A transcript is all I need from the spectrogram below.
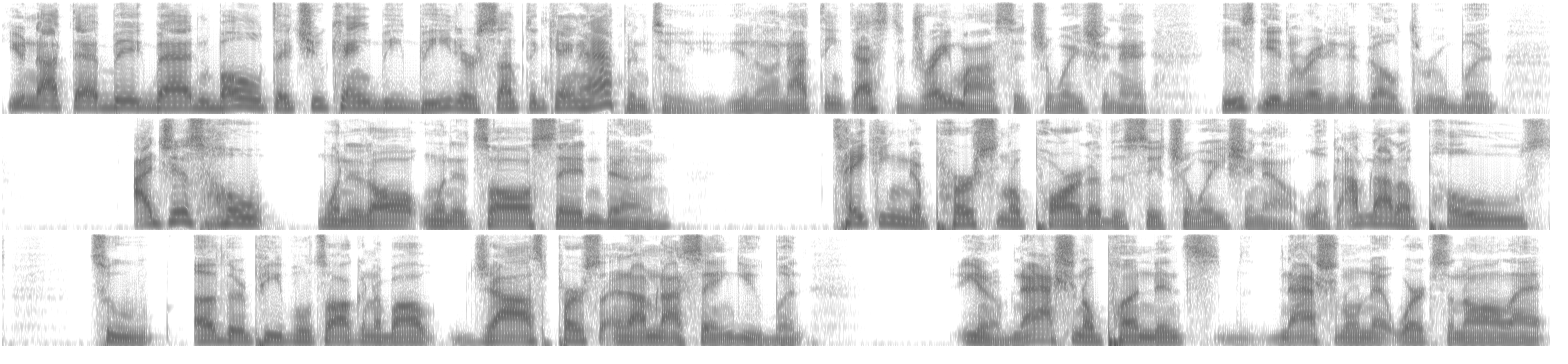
you're not that big, bad, and bold that you can't be beat or something can't happen to you. You know, and I think that's the Draymond situation that he's getting ready to go through. But I just hope when it all when it's all said and done, taking the personal part of the situation out. Look, I'm not opposed to other people talking about Ja's person, and I'm not saying you, but you know, national pundits, national networks, and all that.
